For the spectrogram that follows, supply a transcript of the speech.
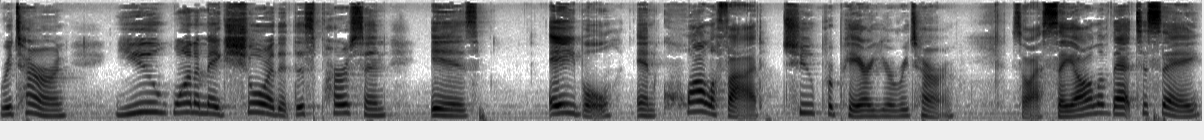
return, you want to make sure that this person is able and qualified to prepare your return. So I say all of that to say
